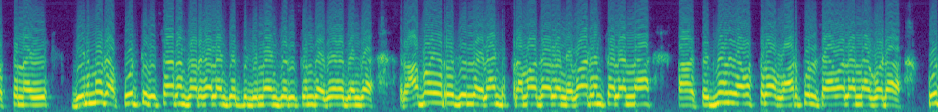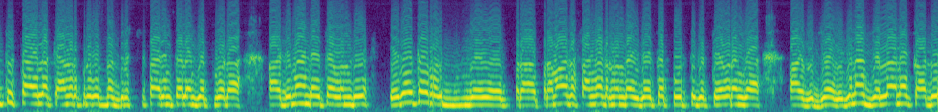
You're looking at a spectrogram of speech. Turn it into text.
వస్తున్నాయి. దీని మీద పూర్తి విచారణ జరగాలని చెప్పి డిమాండ్ జరుగుతుంది. అదేవిధంగా రాబోయే రోజుల్లో ఎలాంటి ప్రమాదాలు నివారించాలన్నా సిగ్నల్ వ్యవస్థలో మార్పులు తేవాలన్నా కూడా పూర్తి స్థాయిలో కేంద్ర ప్రభుత్వం దృష్టి సారించాలని చెప్పి కూడా ఆ డిమాండ్ అయితే ఉంది. ఏదైతే ప్రమాద సంఘటన ఉందో ఇదైతే పూర్తిగా తీవ్రంగా విజయ- విజయనగరం జిల్లానే కాదు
